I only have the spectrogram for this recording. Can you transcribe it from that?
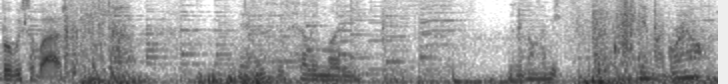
but we survived. And this is helly muddy. Is it gonna let me get my ground?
